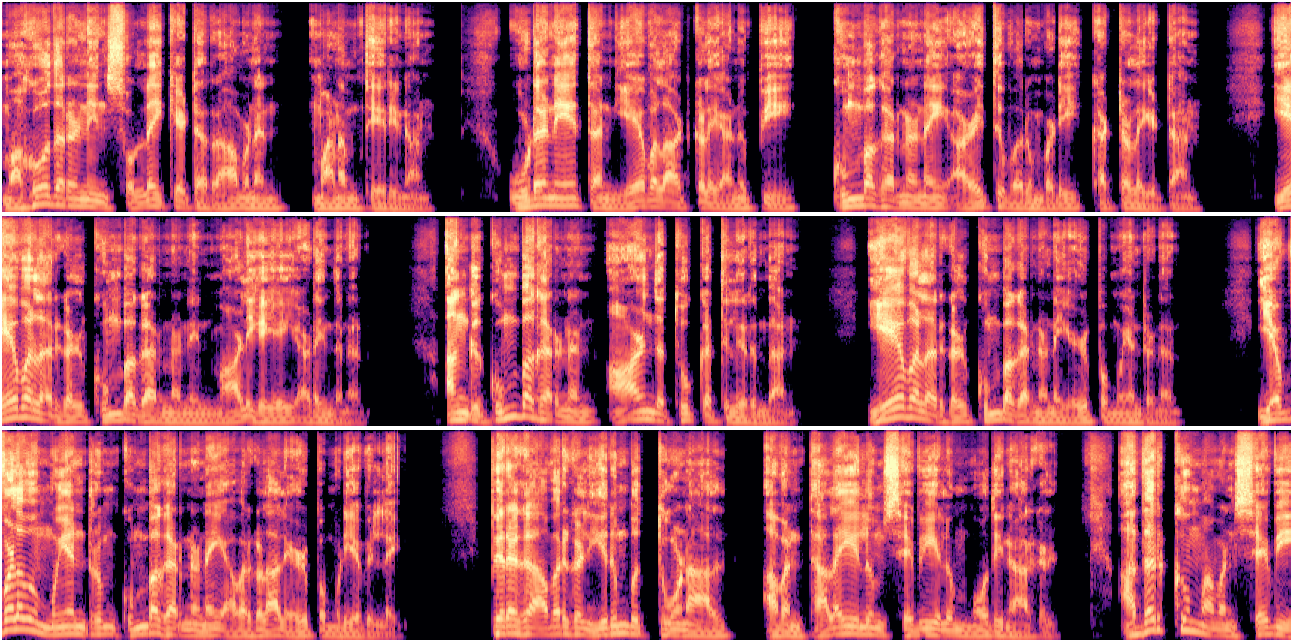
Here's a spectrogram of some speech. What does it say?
மகோதரனின் சொல்லை கேட்ட ராவணன் மனம் தேறினான். உடனே தன் ஏவலாட்களை அனுப்பி கும்பகர்ணனை அழைத்து வரும்படி கட்டளையிட்டான். ஏவலர்கள் கும்பகர்ணனின் மாளிகையை அடைந்தனர். அங்கு கும்பகர்ணன் ஆழ்ந்த தூக்கத்தில் இருந்தான். ஏவலர்கள் கும்பகர்ணனை எழுப்ப முயன்றனர். எவ்வளவு முயன்றும் கும்பகர்ணனை அவர்களால் எழுப்ப முடியவில்லை. பிறகு அவர்கள் இரும்பு தூணால் அவன் தலையிலும் செவியிலும் மோதினார்கள். அதற்கும் அவன் செவி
